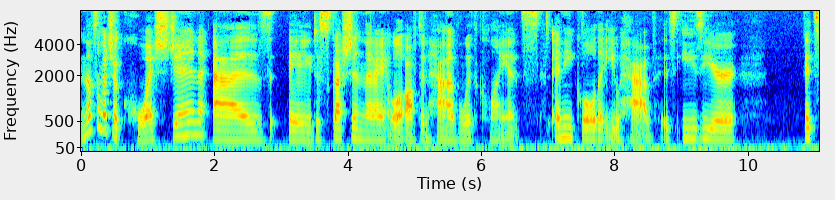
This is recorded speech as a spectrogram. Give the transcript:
not so much a question as a discussion that I will often have with clients. Any goal that you have, it's easier it's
